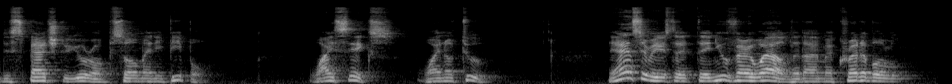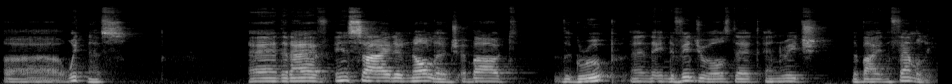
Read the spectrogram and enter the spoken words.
dispatch to Europe so many people? Why six? Why not two? The answer is that they knew very well that I'm a credible uh, witness and that I have insider knowledge about the group and the individuals that enriched the Biden family.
